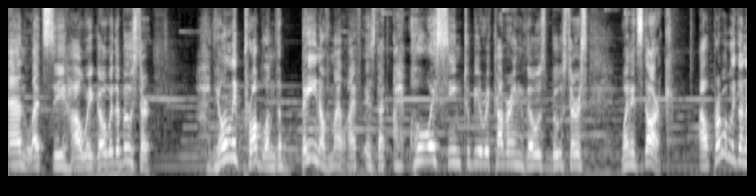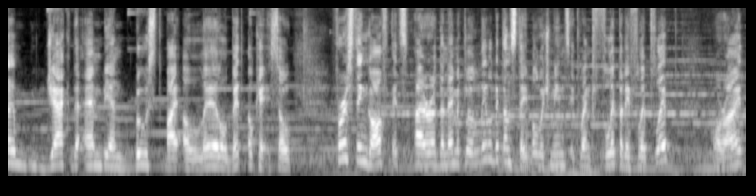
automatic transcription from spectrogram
And let's see how we go with the booster. The only problem, the bane of my life, is that I always seem to be recovering those boosters when it's dark. I'll probably gonna jack the ambient boost by a little bit. Okay, so First thing off, it's aerodynamically a little bit unstable, which means it went flippity flip flip. Alright,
